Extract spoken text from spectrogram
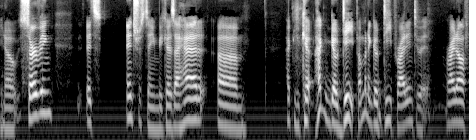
you know serving it's interesting because i had um I can go I can go deep. I'm gonna go deep right into it, right off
